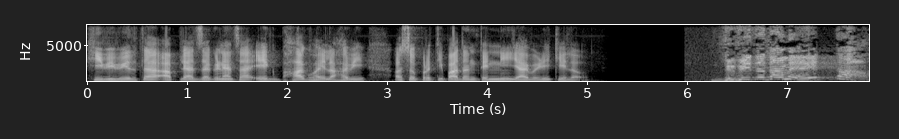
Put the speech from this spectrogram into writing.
ही विविधता आपल्या जगण्याचा एक भाग व्हायला हवी असं प्रतिपादन त्यांनी यावेळी केलं. विविधता में एकता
